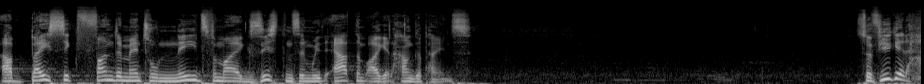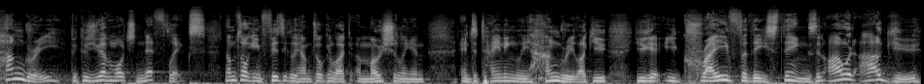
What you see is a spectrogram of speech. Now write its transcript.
are basic fundamental needs for my existence, and without them, I get hunger pains. So if you get hungry because you haven't watched Netflix, I'm talking physically, I'm talking like emotionally and entertainingly hungry, like you, you, get, you crave for these things, then I would argue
